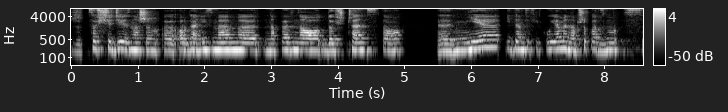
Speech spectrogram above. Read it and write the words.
że coś się dzieje z naszym e, organizmem, e, na pewno dość często nie identyfikujemy na przykład z, z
